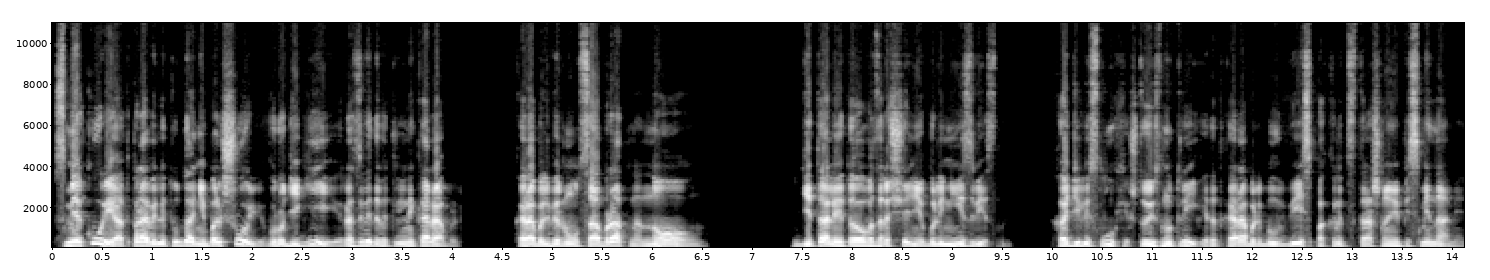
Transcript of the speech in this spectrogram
С Меркурия отправили туда небольшой, вроде геи, разведывательный корабль. Корабль вернулся обратно, но... Детали этого возвращения были неизвестны. Ходили слухи, что изнутри этот корабль был весь покрыт страшными письменами,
